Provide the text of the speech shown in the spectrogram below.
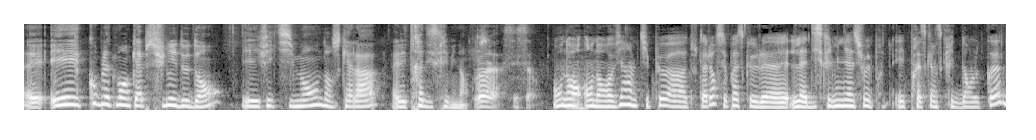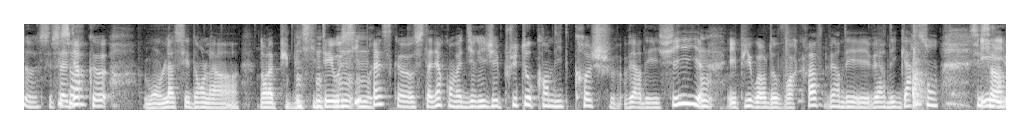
est complètement encapsulée dedans. Et effectivement, dans ce cas-là, elle est très discriminante. Voilà, c'est ça. On en, on en revient un petit peu à tout à l'heure, c'est presque la, la discrimination est, pr- est presque inscrite dans le code, c'est-à-dire que, bon là c'est dans la, dans la publicité aussi presque, c'est-à-dire qu'on va diriger plutôt Candid Crush vers des filles et puis World of Warcraft vers des, vers des garçons. C'est ça.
